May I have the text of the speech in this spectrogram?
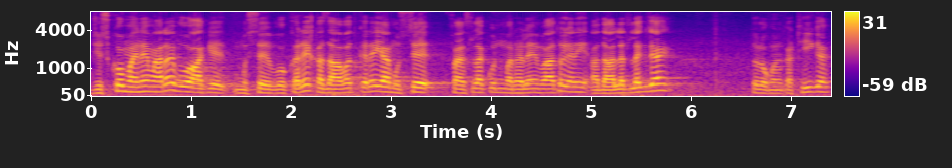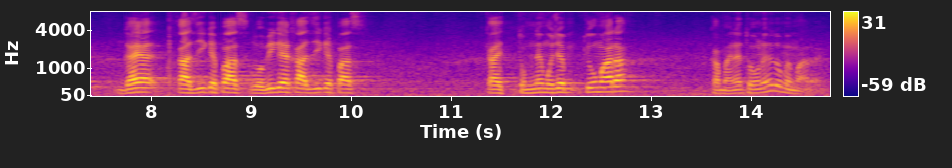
जिसको मैंने मारा वो आके मुझसे वो करे, कजावत करे या मुझसे फ़ैसला कुन मरहले में बात हो, यानी अदालत लग जाए। तो लोगों ने कहा, ठीक है। गया काजी के पास, वो भी गए काजी के पास। कहा, तुमने मुझे क्यों मारा? कहा, मैंने थोड़े तुम्हें मारा है।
